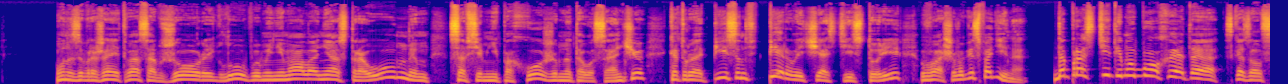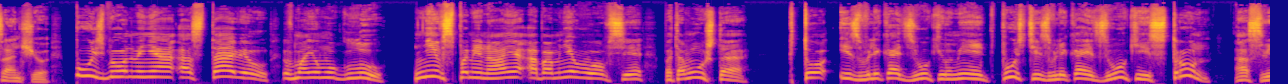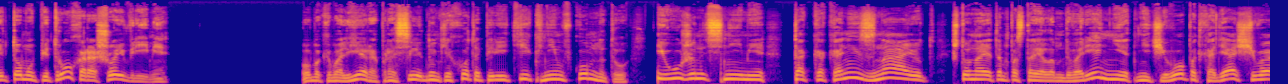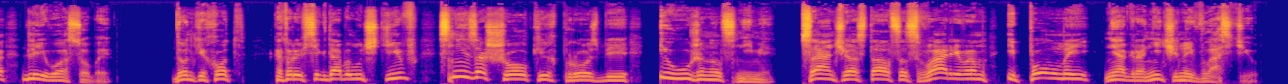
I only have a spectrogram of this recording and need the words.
Он изображает вас обжорой, глупым и немало не остроумным, совсем не похожим на того Санчо, который описан в первой части истории вашего господина». «Да простит ему Бог это!» — сказал Санчо. «Пусть бы он меня оставил в моем углу, не вспоминая обо мне вовсе, потому что кто извлекать звуки умеет, пусть извлекает звуки из струн, а святому Петру хорошо и в Риме». Оба кавальера просили Дон Кихота перейти к ним в комнату и ужинать с ними, так как они знают, что на этом постоялом дворе нет ничего подходящего для его особы. Дон Кихот, который всегда был учтив, снизошел к их просьбе и ужинал с ними. Санчо остался с варевом и полной неограниченной властью.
